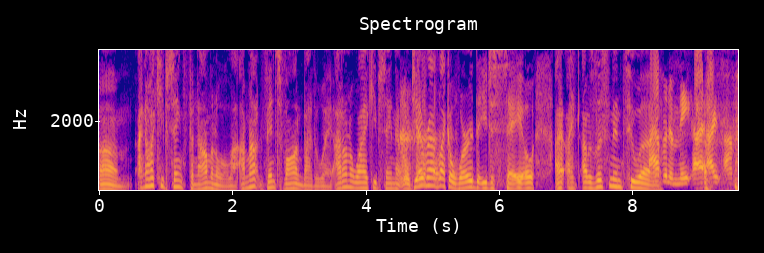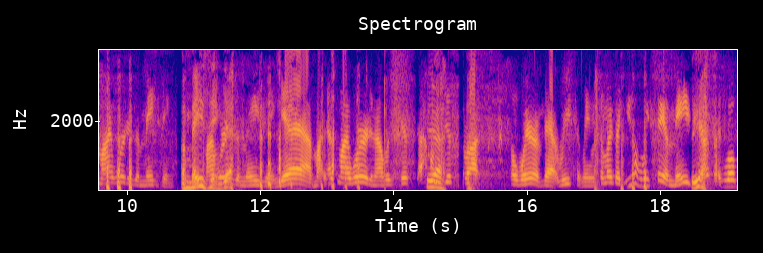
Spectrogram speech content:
Um, I know I keep saying phenomenal a lot. I'm not Vince Vaughn, by the way. I don't know why I keep saying that word. Do you ever have like a word that you just say? Oh, I I, I was listening to uh, I have an ama- I, I, I, my word is amazing. amazing. My word yeah. is amazing. Yeah, my, that's my word, and I was just I Yeah. was just brought aware of that recently. When somebody's like, "You always say amazing," Yeah. I was like, "Well,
